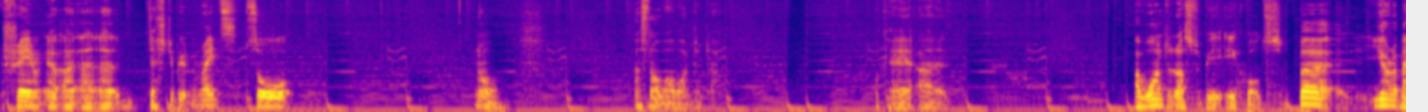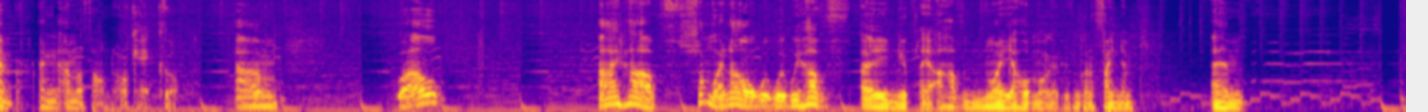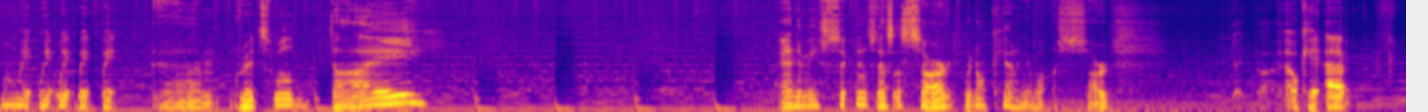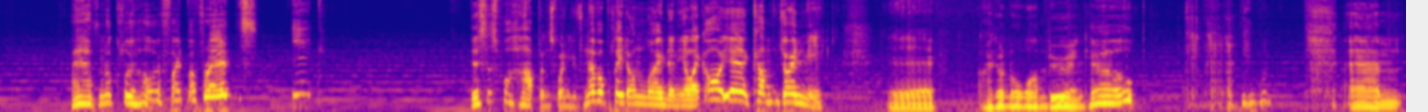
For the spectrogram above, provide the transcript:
sharing, uh, uh, uh, uh distributing rights. So, no, that's not what I wanted. Okay, uh. I wanted us to be equals, but you're a member and I'm a founder. Okay, cool. Um, well, I have somewhere now. We, we have a new player. I have no idea how I'm even going to find him. Um, oh wait, wait, wait, wait, wait. Um, grids will die. Enemy signals. That's a Sard. We're not caring about a Sard. Okay, uh, I have no clue how I fight my friends. Eek. This is what happens when you've never played online and you're like, oh yeah, come join me. Yeah, I don't know what I'm doing. Help. um,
